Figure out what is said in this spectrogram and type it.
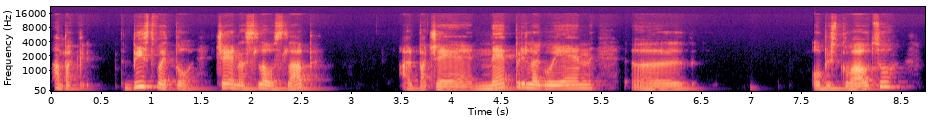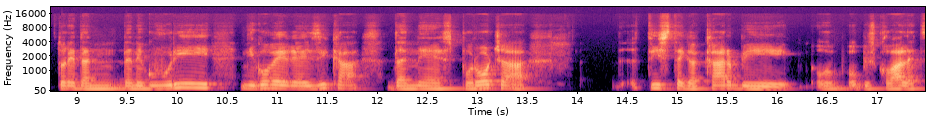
Ampak bistvo je to, če je naslov slab, ali pa če je neprilagojen uh, obiskovalcu, torej da, da ne govori njegovega jezika, da ne sporoča tistega, kar bi obiskovalec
